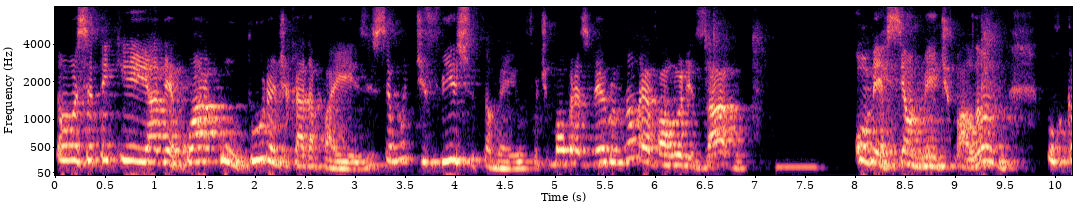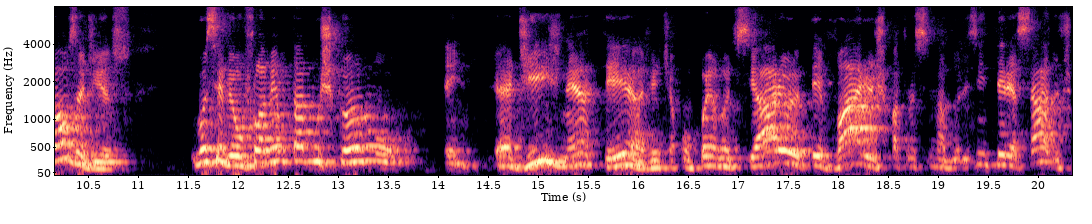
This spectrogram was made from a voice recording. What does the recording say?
Então você tem que adequar a cultura de cada país. Isso é muito difícil também. O futebol brasileiro não é valorizado, comercialmente falando, por causa disso. Você vê, o Flamengo está buscando, tem, é, diz, né, ter, a gente acompanha o noticiário, ter vários patrocinadores interessados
